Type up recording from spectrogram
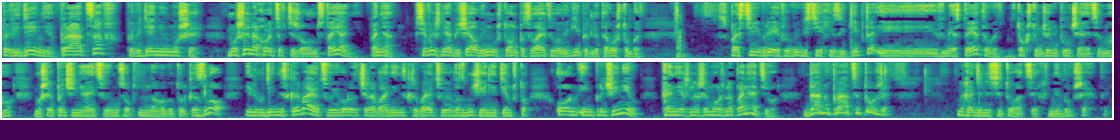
поведение працев поведению Муше. Муше находится в тяжелом состоянии, понятно. Всевышний обещал ему, что он посылает его в Египет для того, чтобы спасти евреев и вывести их из Египта, и вместо этого только что ничего не получается, но Моше причиняет своему собственному народу только зло. И люди не скрывают своего разочарования, не скрывают свое возмущение тем, что он им причинил. Конечно же, можно понять его. Да, но працы тоже находились в ситуациях не лучше этой.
